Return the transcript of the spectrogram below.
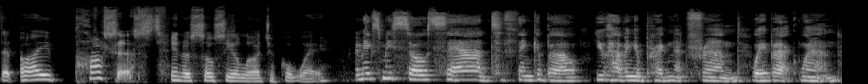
that I processed in a sociological way. It makes me so sad to think about you having a pregnant friend way back when,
